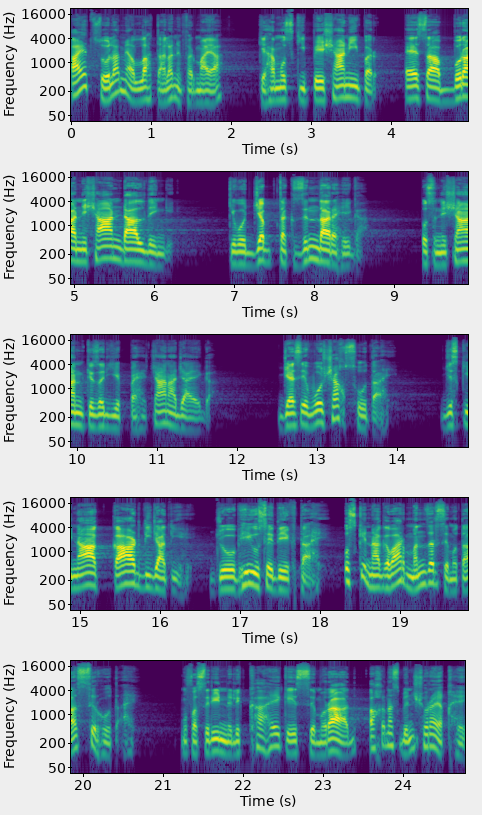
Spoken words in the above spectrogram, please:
آیت سولہ میں اللہ تعالیٰ نے فرمایا کہ ہم اس کی پیشانی پر ایسا برا نشان ڈال دیں گے کہ وہ جب تک زندہ رہے گا، اس نشان کے ذریعے پہچانا جائے گا، جیسے وہ شخص ہوتا ہے، جس کی ناک کاٹ دی جاتی ہے، جو بھی اسے دیکھتا ہے، اس کے ناگوار منظر سے متاثر ہوتا ہے۔ مفسرین نے لکھا ہے کہ اس سے مراد اخنس بن شریق ہے،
